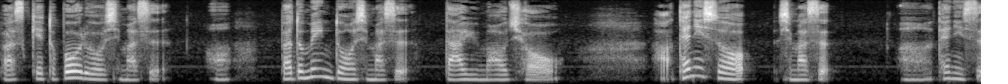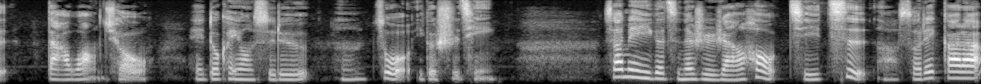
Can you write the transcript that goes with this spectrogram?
basketball をします。啊，badminton をします。打羽毛球。好，tennis をします。啊，tennis 打网球。哎，都可以用する，嗯，做一个事情。 下面一个词呢是然后，其次啊，それから，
